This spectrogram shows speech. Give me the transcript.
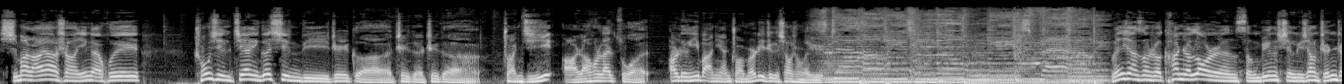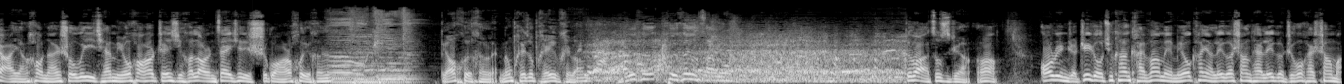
喜马拉雅上应该会重新建一个新的这个这个这个专辑啊，然后来做二零一八年专门的这个笑声雷雨。文先生说：“看着老人生病，心里像针扎一样，好难受。为以前没有好好珍惜和老人在一起的时光而悔恨。不要悔恨了，能赔就赔一赔吧。悔恨悔恨有啥用？对吧？就是这样啊。Orange 这周去看开放麦，没有看见雷哥上台，雷哥之后还上吗？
